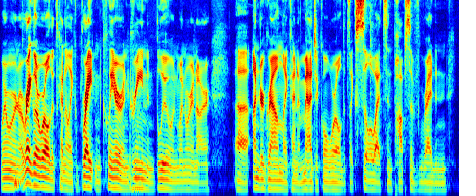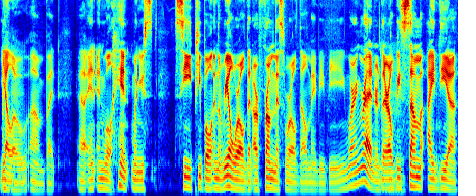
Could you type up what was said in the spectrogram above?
when we're in our regular world, it's kind of like bright and clear and Mm-hmm. green and blue. And when we're in our uh, underground, like kind of magical world, it's like silhouettes and pops of red and yellow. Mm-hmm. Um, but uh, and and we'll hint when you s- see people in the real world that are from this world, they'll maybe be wearing red, or there'll be Mm-hmm. some idea.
